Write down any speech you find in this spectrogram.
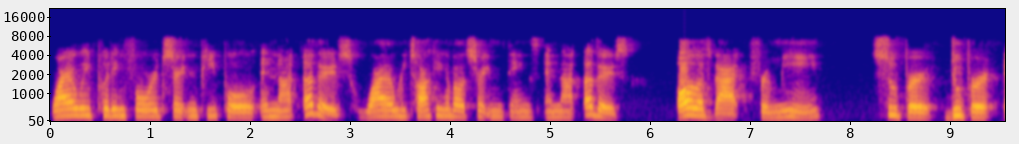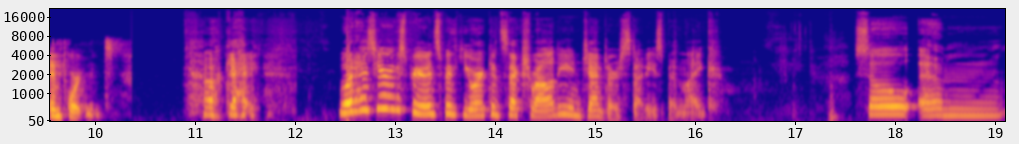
why are we putting forward certain people and not others? Why are we talking about certain things and not others? All of that for me, super duper important. Okay. What has your experience with York and sexuality and gender studies been like? So um,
